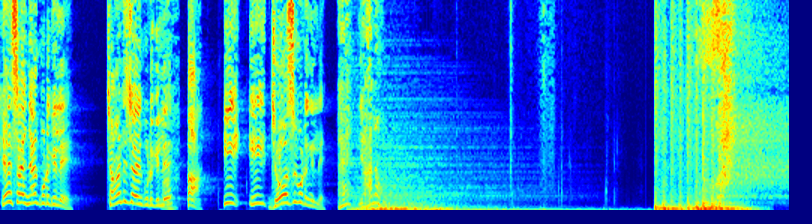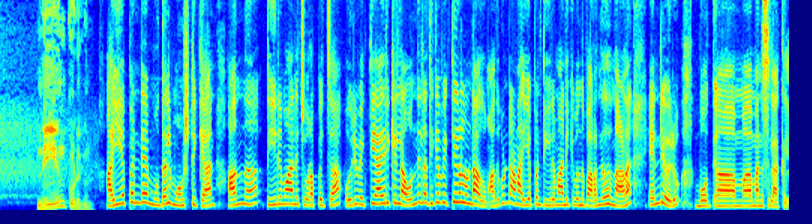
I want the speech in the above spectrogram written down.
കേസായി ഞാൻ കൊടുക്കില്ലേ? ചാണ്ടി ചായം കൊടുക്കില്ലേ? ആ. ഈ ഈ ജോസ് കൊടുക്കില്ലേ? ഞാനോ? നീയും കൊടുക്കും. അയ്യപ്പന്റെ മുതൽ മോഷ്ടിക്കാൻ അന്ന് തീരുമാനിച്ചുറപ്പിച്ച ഒരു വ്യക്തിയായിരിക്കില്ല. ഒന്നിലധികം വ്യക്തികൾ ഉണ്ടാകും അതുകൊണ്ടാണ് അയ്യപ്പൻ തീരുമാനിക്കുമെന്ന് പറഞ്ഞതെന്നാണ് എന്റെ ഒരു മനസ്സിലാക്കൽ.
